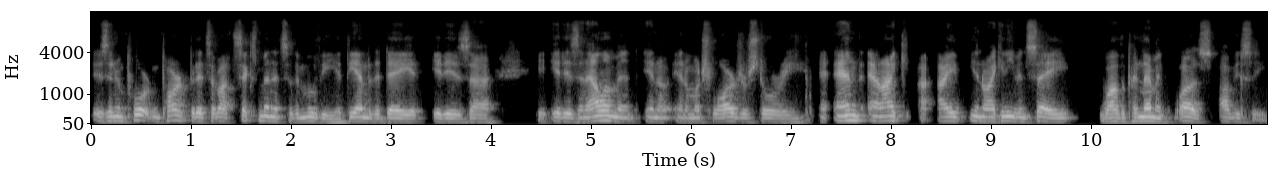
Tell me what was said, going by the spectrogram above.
is an important part, but it's about six minutes of the movie. At the end of the day, it, it is uh, it is an element in a in a much larger story. And and I I you know I can even say while the pandemic was obviously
